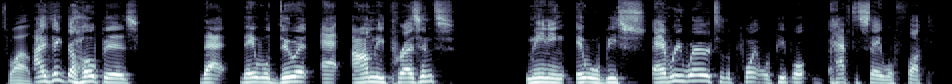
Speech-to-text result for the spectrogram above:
It's wild. I think the hope is that they will do it at omnipresence, meaning it will be everywhere to the point where people have to say, well, fuck it.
